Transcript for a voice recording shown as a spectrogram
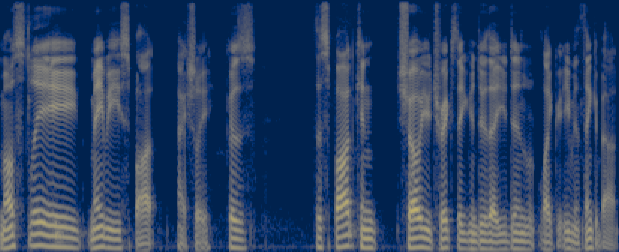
Mostly maybe spot actually, because the spot can show you tricks that you can do that you didn't like even think about,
